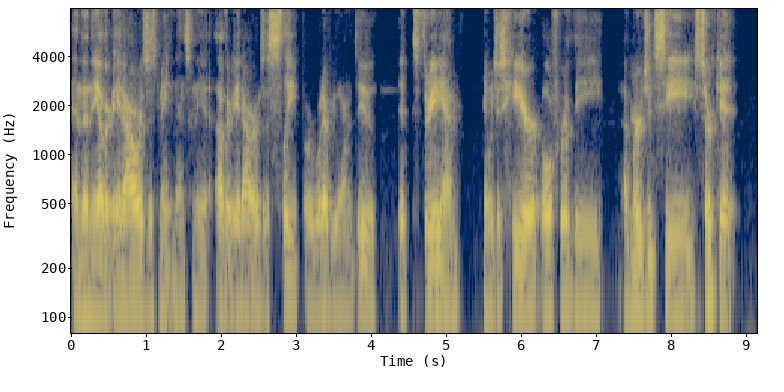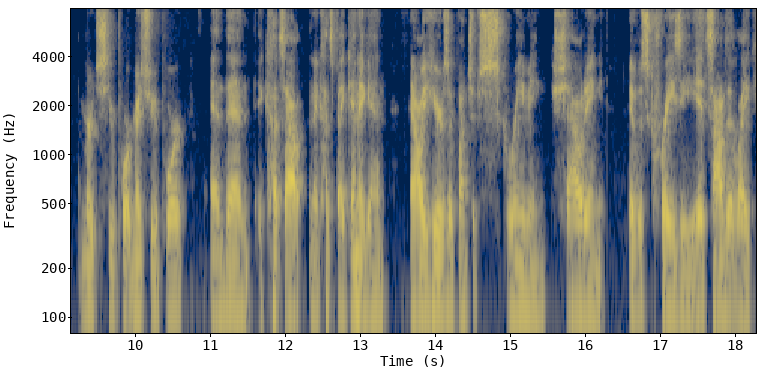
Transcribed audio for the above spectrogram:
and then the other eight hours is maintenance and the other eight hours is sleep or whatever you want to do. It's 3 a.m. and we just hear over the emergency circuit, emergency report, emergency report, and then it cuts out and it cuts back in again. And all you hear is a bunch of screaming, shouting. It was crazy. It sounded like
